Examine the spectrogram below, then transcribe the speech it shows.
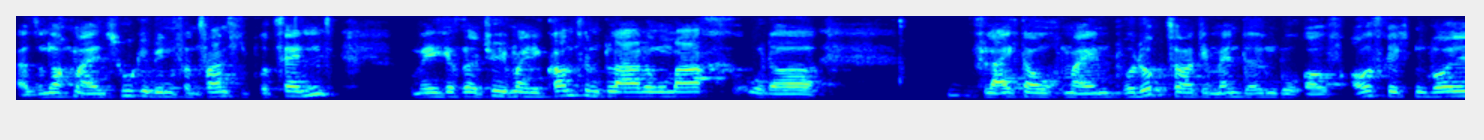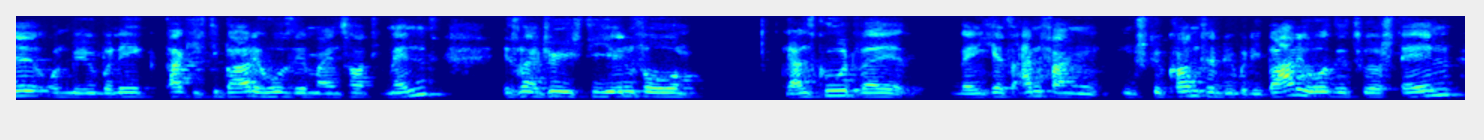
Also nochmal ein Zugewinn von 20 Prozent. Und wenn ich jetzt natürlich meine Contentplanung mache oder vielleicht auch mein Produktsortiment irgendwo drauf ausrichten will und mir überlege, packe ich die Badehose in mein Sortiment, ist natürlich die Info ganz gut, weil wenn ich jetzt anfange, ein Stück Content über die Badehose zu erstellen,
